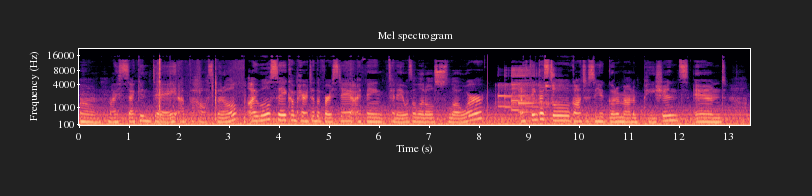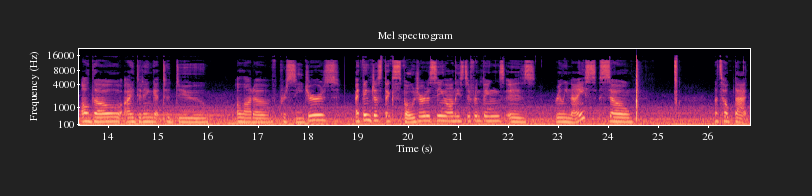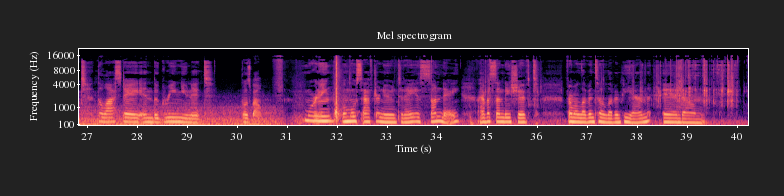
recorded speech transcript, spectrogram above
um, my second day at the hospital. I will say compared to the first day, I think today was a little slower. I think I still got to see a good amount of patients and although I didn't get to do a lot of procedures. I think just the exposure to seeing all these different things is really nice. So let's hope that the last day in the green unit goes well. morning, almost afternoon. Today is Sunday. I have a Sunday shift from 11 to 11 p.m. And um,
